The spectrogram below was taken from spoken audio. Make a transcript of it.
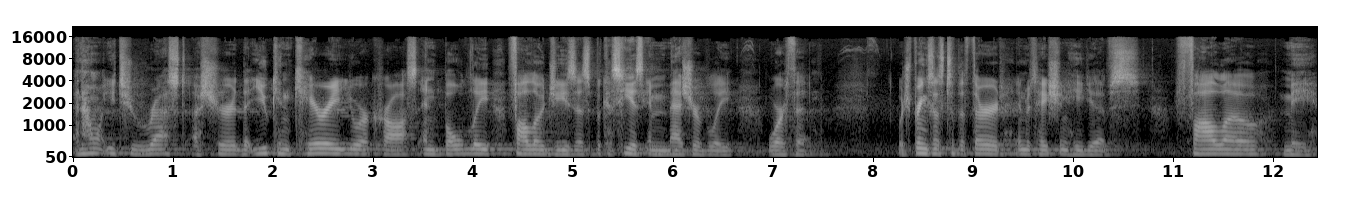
And I want you to rest assured that you can carry your cross and boldly follow Jesus because he is immeasurably worth it. Which brings us to the third invitation he gives follow me.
